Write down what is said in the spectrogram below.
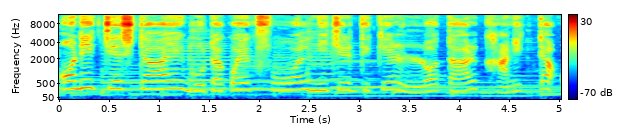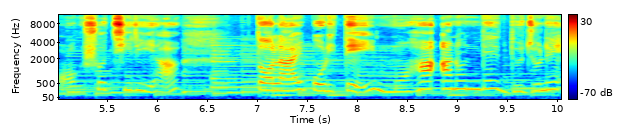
অনেক চেষ্টায় গোটা কয়েক ফল নিচের দিকের লতার খানিকটা অংশ ছিঁড়িয়া তলায় পড়িতেই মহা আনন্দে দুজনে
